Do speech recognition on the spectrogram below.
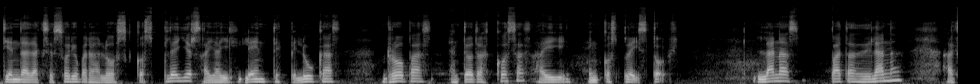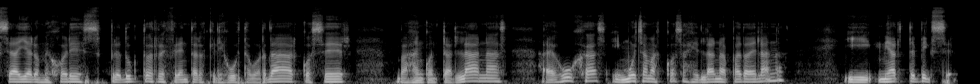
tienda de accesorios para los cosplayers. Ahí hay lentes, pelucas, ropas, entre otras cosas, ahí en Cosplay Store. Lanas Patas de Lana, accede ahí a los mejores productos referentes a los que les gusta bordar, coser. Vas a encontrar lanas, agujas y muchas más cosas en Lana Pata de Lana. Y Mi Arte Pixel,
